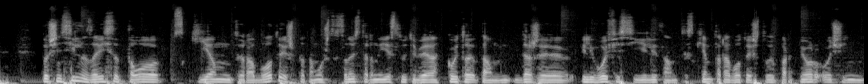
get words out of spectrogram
очень сильно зависит от того, с кем ты работаешь, потому что, с одной стороны, если у тебя какой-то там, даже или в офисе, или там ты с кем-то работаешь, твой партнер очень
